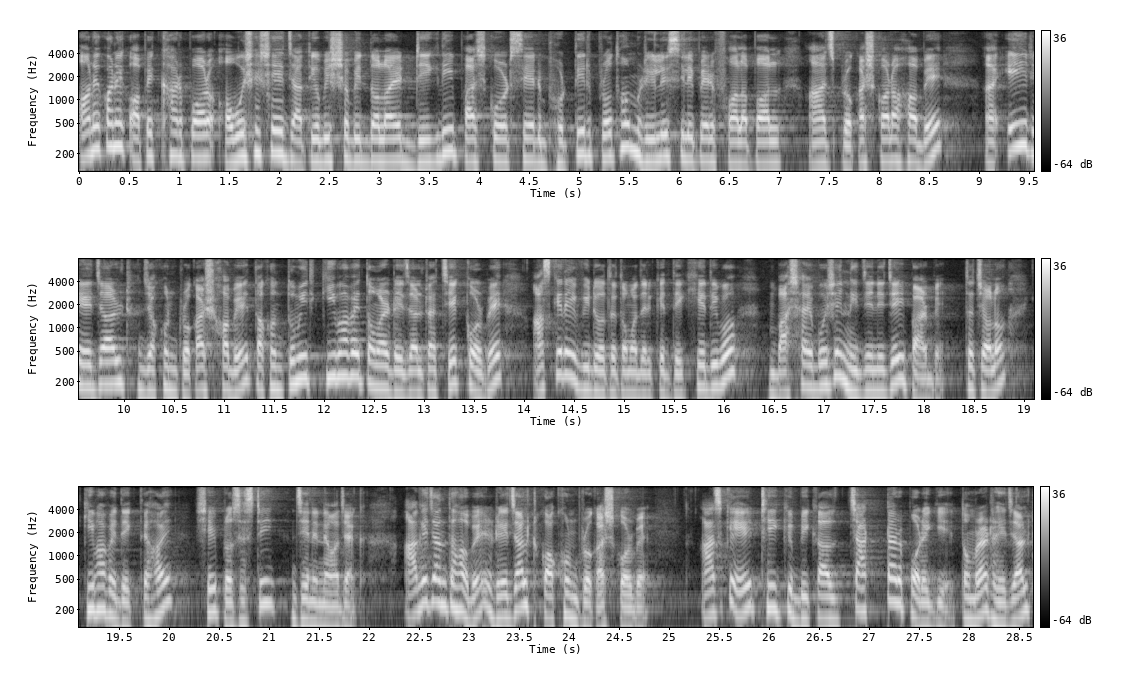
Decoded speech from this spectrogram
অনেক অনেক অপেক্ষার পর অবশেষে জাতীয় বিশ্ববিদ্যালয়ের ডিগ্রি পাস কোর্সের ভর্তির প্রথম রিলিজ স্লিপের ফলাফল আজ প্রকাশ করা হবে। এই রেজাল্ট যখন প্রকাশ হবে, তখন তুমি কীভাবে তোমার রেজাল্টটা চেক করবে, আজকের এই ভিডিওতে তোমাদেরকে দেখিয়ে দিব। বাসায় বসে নিজে নিজেই পারবে। তো চলো, কীভাবে দেখতে হয় সেই প্রসেসটি জেনে নেওয়া যাক। আগে জানতে হবে, রেজাল্ট কখন প্রকাশ করবে? আজকে ঠিক বিকাল চারটার পরে গিয়ে তোমরা রেজাল্ট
